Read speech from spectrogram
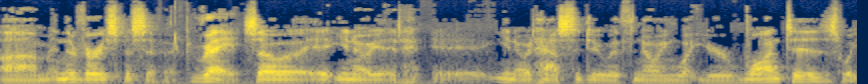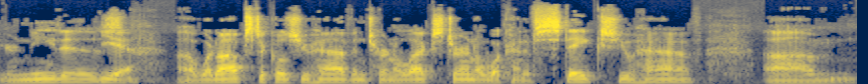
Um, and they're very specific. Right. So uh, it, you know it uh, you know it has to do with knowing what your want is, what your need is, Yeah. uh, what obstacles you have, internal, external, what kind of stakes you have, um,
